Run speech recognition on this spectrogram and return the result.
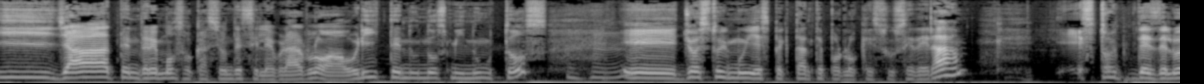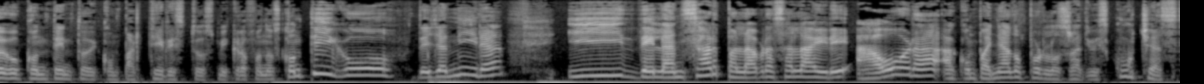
Y ya tendremos ocasión de celebrarlo ahorita en unos minutos. eh, yo estoy muy expectante por lo que sucederá. Estoy desde luego contento de compartir estos micrófonos contigo, de Yanira, y de lanzar palabras al aire, ahora acompañado por los radioescuchas,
